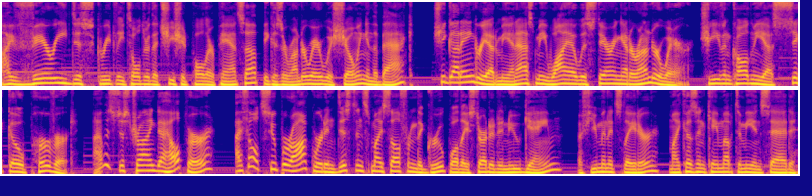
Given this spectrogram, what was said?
I very discreetly told her that she should pull her pants up because her underwear was showing in the back. She got angry at me and asked me why I was staring at her underwear. She even called me a sicko pervert. I was just trying to help her. I felt super awkward and distanced myself from the group while they started a new game. A few minutes later, my cousin came up to me and said,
